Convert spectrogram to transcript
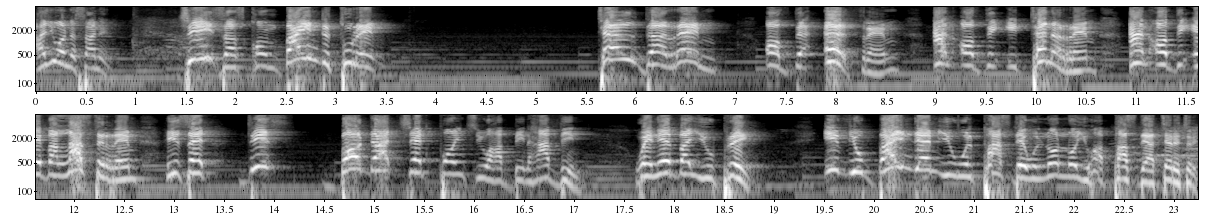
Are you understanding? Jesus combined the two realms. Tell the realm of the earth realm and of the eternal realm and of the everlasting realm. He said, These border checkpoints you have been having whenever you pray, if you bind them, you will pass. They will not know you have passed their territory.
